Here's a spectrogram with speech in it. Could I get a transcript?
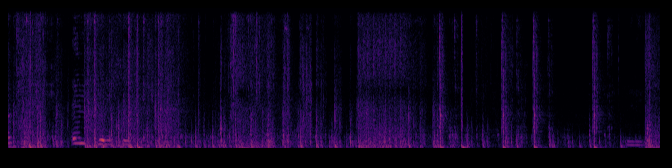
İkinci maç el dönüşü. Nereye gidiyor?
